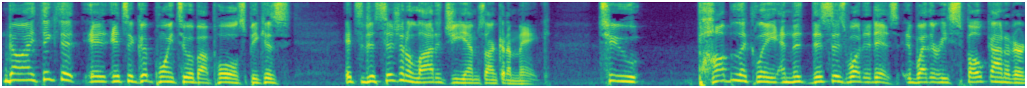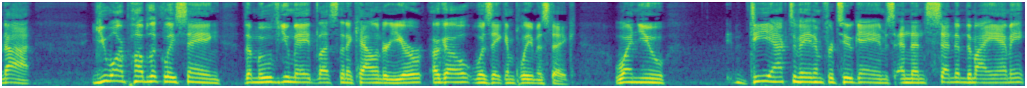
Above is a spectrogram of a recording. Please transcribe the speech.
No, I think that it, it's a good point too about Poles because it's a decision a lot of GMs aren't going to make to publicly, and th- this is what it is, whether he spoke on it or not. You are publicly saying the move you made less than a calendar year ago was a complete mistake. When you deactivate him for two games and then send him to Miami,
